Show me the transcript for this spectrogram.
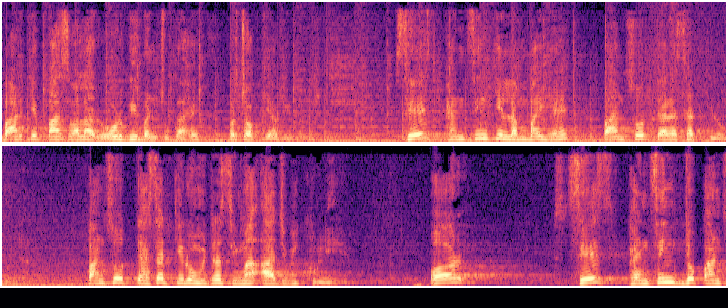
बाढ़ के पास वाला रोड भी बन चुका है और चौकिया भी बन शेष फेंसिंग की लंबाई है पाँच किलोमीटर। पाँच किलोमीटर सीमा आज भी खुली है। और शेष फेंसिंग जो पाँच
